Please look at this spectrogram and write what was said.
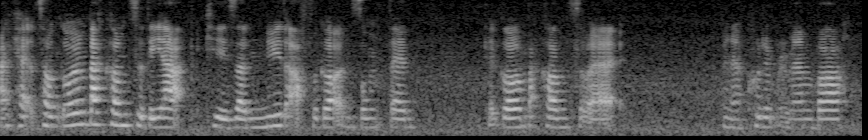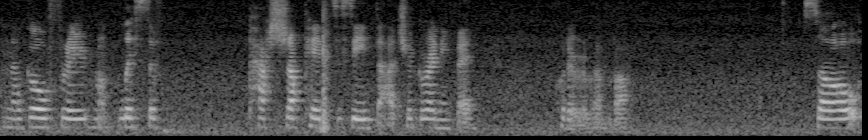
I kept on going back onto the app because I knew that I'd forgotten something. Kept going back onto it and I couldn't remember and I go through my list of past shopping to see if that would trigger anything. Couldn't remember. So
